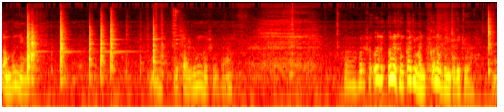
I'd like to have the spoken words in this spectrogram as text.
이것도 안 붙네 음, 이것도 알루미늄 같습니다. 어, 그래서 어느, 어느 선까지만 끊어주면 되겠죠. 예.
